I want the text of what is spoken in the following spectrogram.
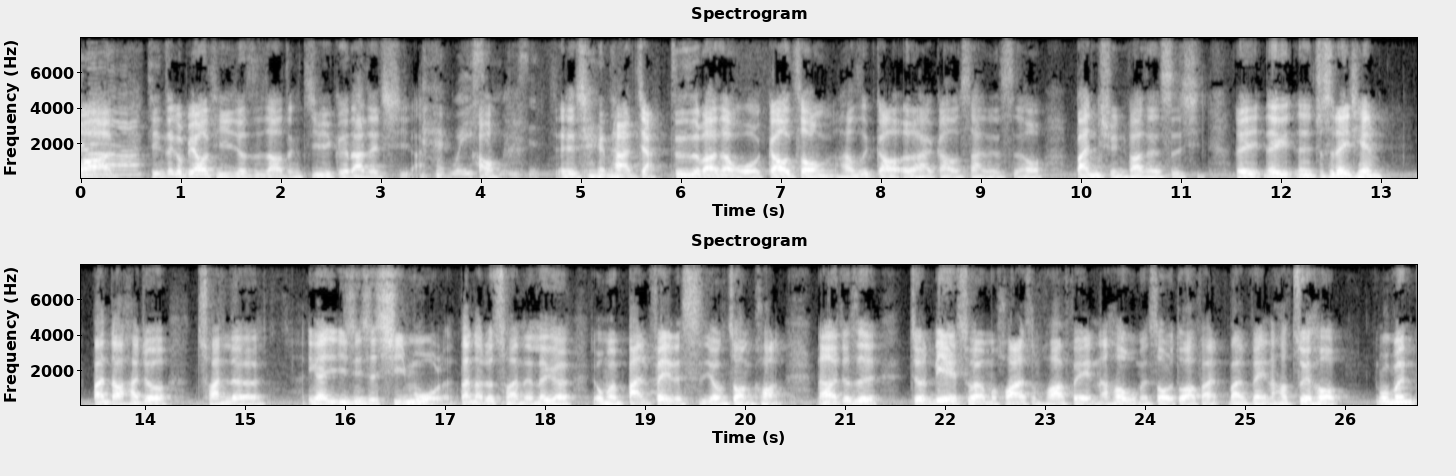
哇，听这个标题就知道整个鸡皮疙瘩在起来。危险，危险。呃，先跟大家讲，这是发生在我高中，好像是高二还高三的时候，班群发生的事情。那那那就是那一天，班导他就。传了，应该已经是期末了。班导就传了那个我们班费的使用状况，然后就是就列出来我们花了什么花费，然后我们收了多少班班费，然后最后我们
